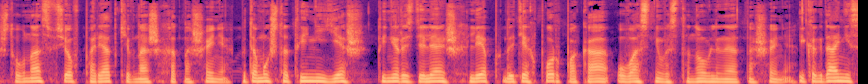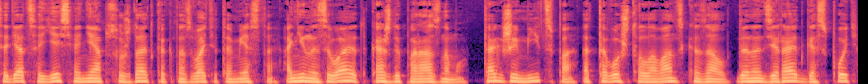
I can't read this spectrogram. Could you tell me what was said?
что у нас все в порядке в наших отношениях, потому что ты не ешь, ты не разделяешь хлеб до тех пор, пока у вас не восстановлены отношения. И когда они садятся есть, они обсуждают, как назвать это место. Они называют каждый по-разному. Также Мицпа от того, что Лаван сказал, «Да надзирает Господь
